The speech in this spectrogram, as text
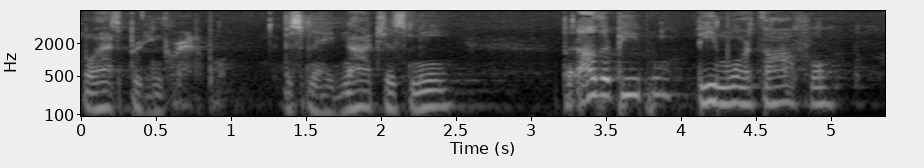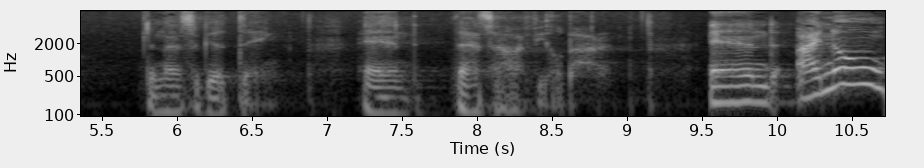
well, that's pretty incredible. It's made not just me, but other people be more thoughtful, then that's a good thing. And that's how I feel about it. And I know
